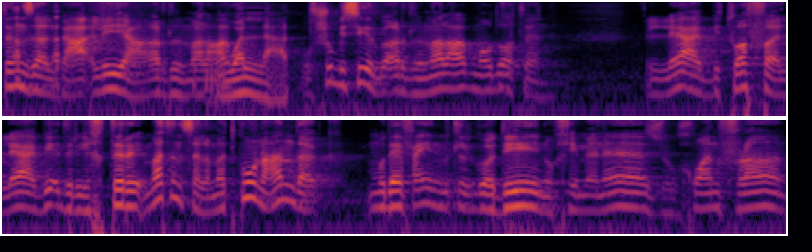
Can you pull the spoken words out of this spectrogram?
تنزل بعقلية على أرض الملعب؟ ولعت. وشو بيصير بأرض الملعب؟ موضوع تاني. اللاعب بيتوفق اللاعب بيقدر يخترق. ما تنسى لما تكون عندك مدافعين مثل جودين وخيمينيز وخوانفران.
